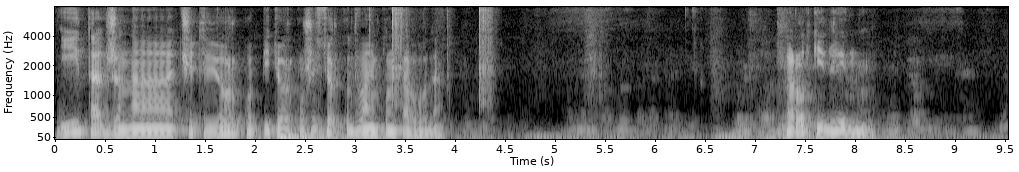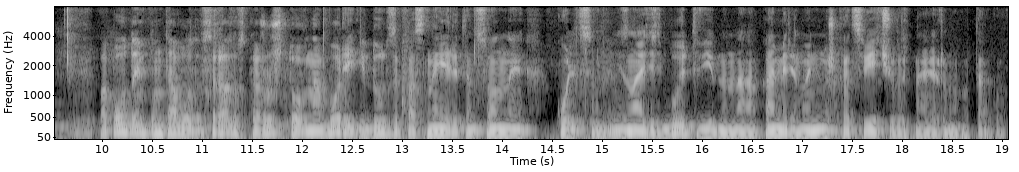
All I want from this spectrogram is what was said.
и также на четверку, пятерку, шестерку два имплантовода. Короткие и длинные. По поводу имплантоводов сразу скажу, что в наборе идут запасные ретенционные кольца. Не знаю, здесь будет видно на камере, но немножко отсвечивают, наверное, вот так вот.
